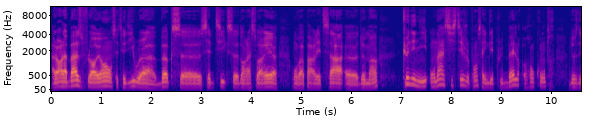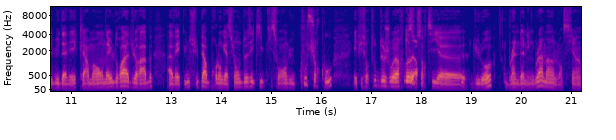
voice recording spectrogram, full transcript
Alors à la base, Florian, on s'était dit, voilà, Bucks, euh, Celtics euh, dans la soirée, euh, on va parler de ça demain. Que nenni, on a assisté, je pense, à une des plus belles rencontres de ce début d'année, clairement. On a eu le droit à du rab avec une superbe prolongation, deux équipes qui sont rendues coup sur coup et puis surtout deux joueurs qui sont sortis euh, du lot, Brandon Ingram, hein, l'ancien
